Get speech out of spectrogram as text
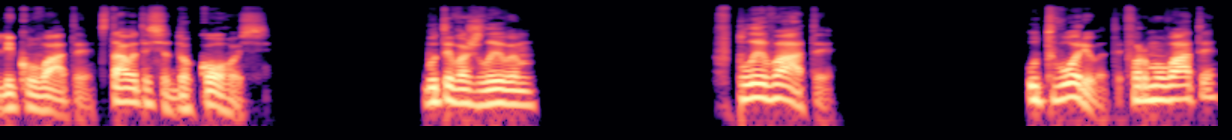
лікувати, ставитися до когось, бути важливим, впливати, утворювати, формувати,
